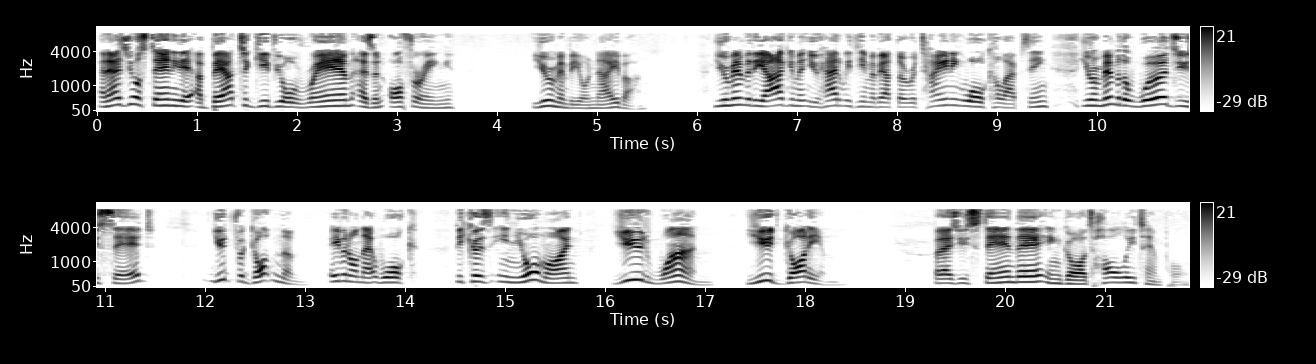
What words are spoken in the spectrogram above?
And as you're standing there about to give your ram as an offering, you remember your neighbor. You remember the argument you had with him about the retaining wall collapsing. You remember the words you said. You'd forgotten them, even on that walk, because in your mind, you'd won. You'd got him. But as you stand there in God's holy temple,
